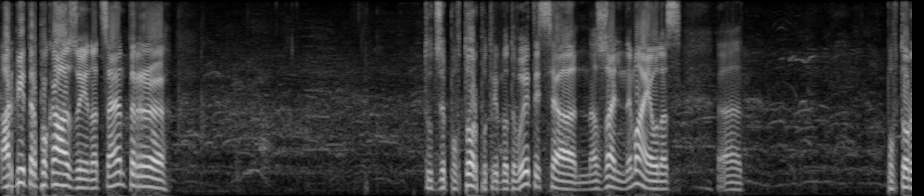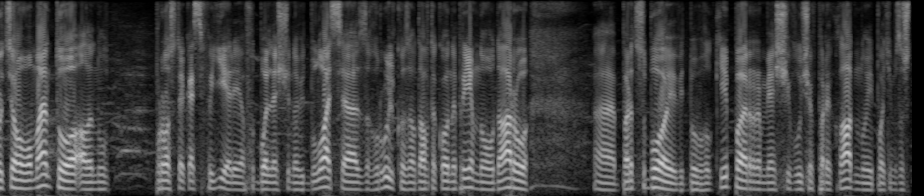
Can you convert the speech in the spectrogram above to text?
Арбітр показує на центр. Тут же повтор потрібно дивитися. На жаль, немає у нас е, повтору цього моменту, але ну просто якась феєрія футбольна щойно відбулася. Загорулько завдав такого неприємного удару. Е, перед собою відбив голкіпер, м'яч влучив перекладину і потім заш...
